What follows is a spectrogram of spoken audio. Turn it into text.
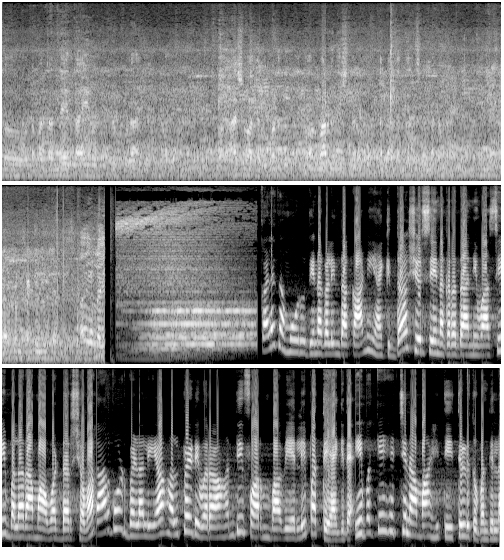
ಸೊ ನಮ್ಮ ತಂದೆ ತಾಯಿಯವರು ಕೂಡ ಆಶೀರ್ವಾದ ಪಡೆದು ಅವ್ರ ಮಾರ್ಗದರ್ಶನದಲ್ಲಿ ಕೆಲಸ ಕೆಲಸವನ್ನು ನಾವು ಎಲ್ಲ ಮೂರು ದಿನಗಳಿಂದ ಕಾಣೆಯಾಗಿದ್ದ ಶಿರ್ಸಿ ನಗರದ ನಿವಾಸಿ ಬಲರಾಮ ವಡ್ಡರ್ ಶವ ಕಾರ್ಗೋಡ್ ಬೆಳಲಿಯ ಹಲ್ಪೇಡಿವರ ಹಂದಿ ಫಾರ್ಮ್ ಬಾವಿಯಲ್ಲಿ ಪತ್ತೆಯಾಗಿದೆ. ಈ ಬಗ್ಗೆ ಹೆಚ್ಚಿನ ಮಾಹಿತಿ ತಿಳಿದು ಬಂದಿಲ್ಲ.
